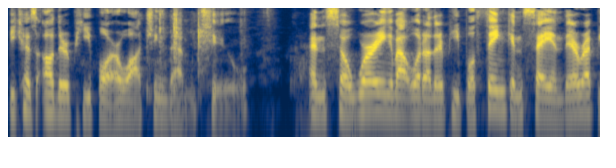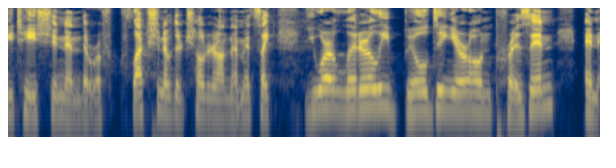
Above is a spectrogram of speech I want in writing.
because other people are watching them too. And so worrying about what other people think and say and their reputation and the reflection of their children on them, it's like you are literally building your own prison and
